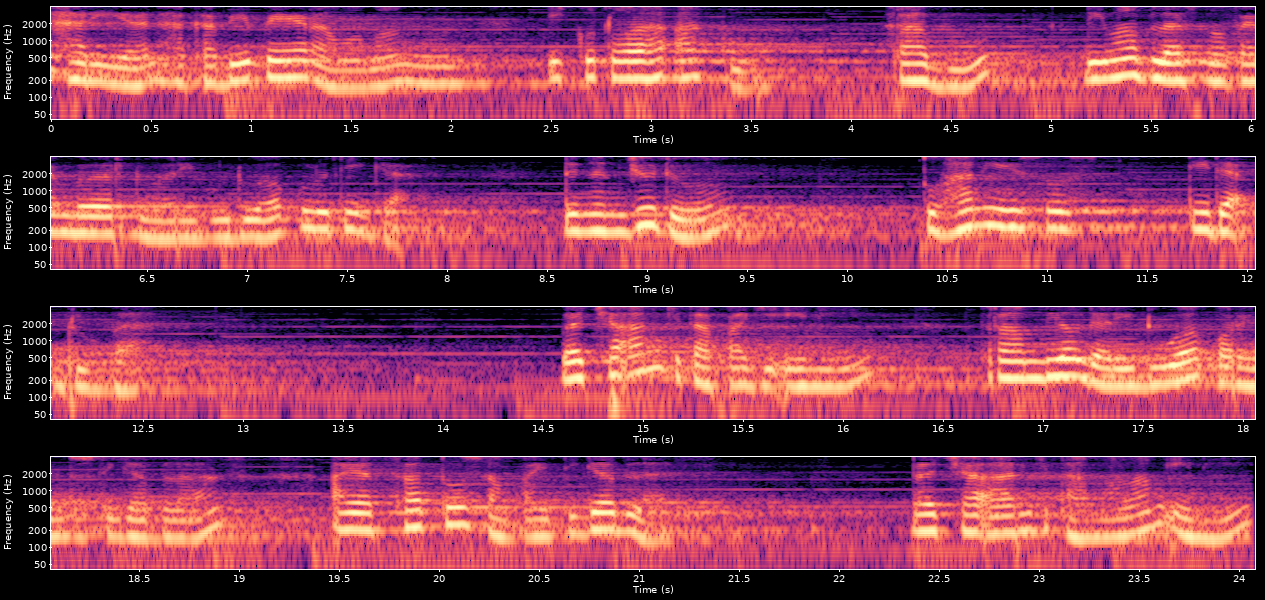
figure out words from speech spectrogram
Harian HKBP Rawamangun, ikutlah aku. Rabu, 15 November 2023. Dengan judul Tuhan Yesus tidak berubah. Bacaan kita pagi ini terambil dari 2 Korintus 13 ayat 1 sampai 13. Bacaan kita malam ini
